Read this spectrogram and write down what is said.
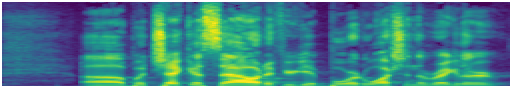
Uh, but check us out if you get bored watching the regular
